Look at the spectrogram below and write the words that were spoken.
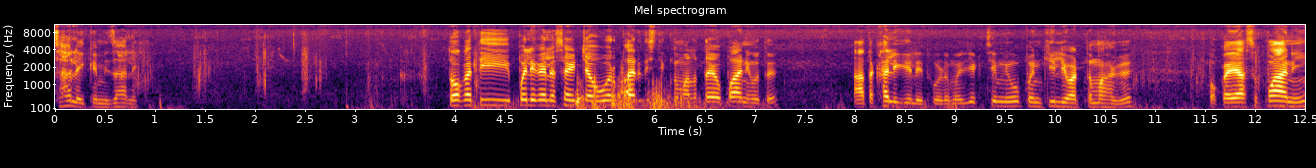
झालंय कमी झालंय. तो का ती पलीकडल्या साईडच्या वर पायरी दिसते तुम्हाला? तेव्हा पाणी होतं. आता खाली गेले थोडं. म्हणजे एक चिमणी ओपन केली वाटतं महाग तो काय असं पाणी.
